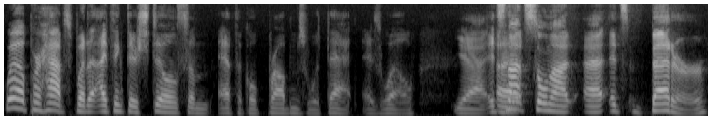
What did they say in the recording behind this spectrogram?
well, perhaps, but I think there's still some ethical problems with that as well. Yeah, it's Uh, not still not. Uh, it's better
